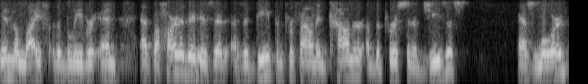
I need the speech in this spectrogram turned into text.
in the life of the believer. And at the heart of it is a, a deep and profound encounter of the person of Jesus as Lord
